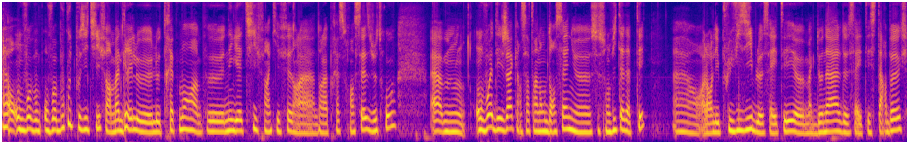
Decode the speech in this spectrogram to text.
Alors on voit, on voit beaucoup de positifs, hein, malgré le, traitement un peu négatif hein, qui est fait dans la, dans la presse française, je trouve. Euh, on voit déjà qu'un certain nombre d'enseignes euh, se sont vite adaptées. Euh, alors les plus visibles, ça a été McDonald's, ça a été Starbucks.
